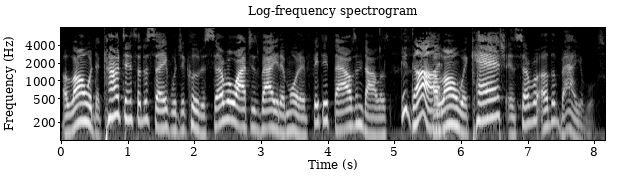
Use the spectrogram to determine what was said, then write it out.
along with the contents of the safe, which included several watches valued at more than $50,000. Good God. Along with cash and several other valuables.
